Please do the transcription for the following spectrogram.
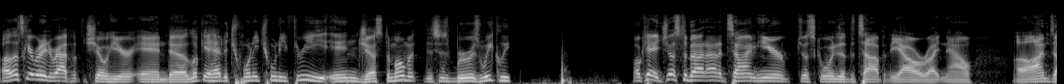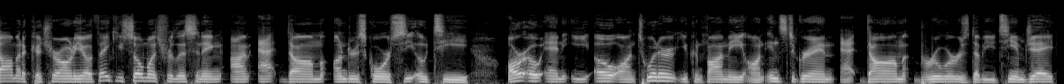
uh, let's get ready to wrap up the show here and uh, look ahead to 2023 in just a moment. This is Brewers Weekly. Okay, just about out of time here. Just going to the top of the hour right now. Uh, I'm Dominic Cotroneo. Thank you so much for listening. I'm at Dom underscore C O T R O N E O on Twitter. You can find me on Instagram at Dom Brewers WTMJ.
